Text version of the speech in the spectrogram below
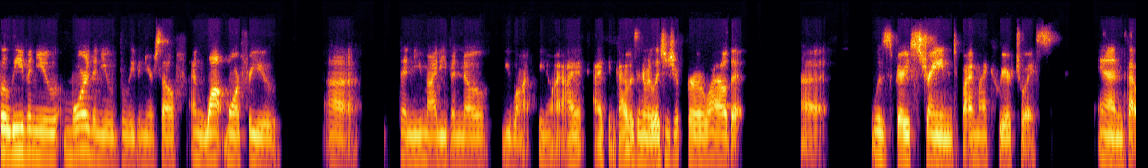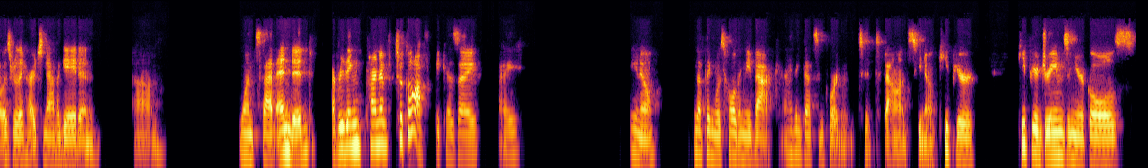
believe in you more than you believe in yourself and want more for you uh than you might even know you want you know i i think i was in a relationship for a while that uh was very strained by my career choice and that was really hard to navigate and um, once that ended everything kind of took off because i i you know nothing was holding me back i think that's important to, to balance you know keep your keep your dreams and your goals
